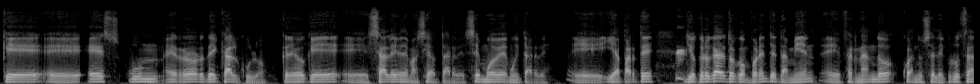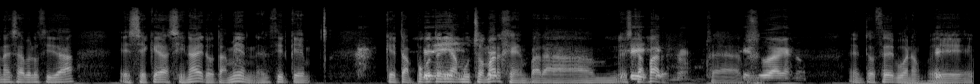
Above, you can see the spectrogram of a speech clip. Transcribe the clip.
que eh, es un error de cálculo. Creo que eh, sale demasiado tarde, se mueve muy tarde. y aparte, yo creo que hay otro componente también. Fernando, cuando se le cruzan a esa velocidad, se queda sin aero también. Es decir, que, que tampoco tenía mucho margen para escapar. sin duda que no. Entonces, bueno, eh,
